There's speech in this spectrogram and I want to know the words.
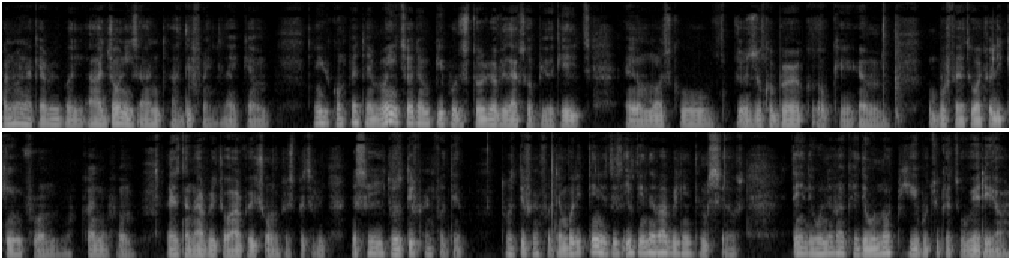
I'm not like everybody. Our journeys are, are different. Like um, when you compare them, when you tell them people the story of the lives of Bill Gates, Elon Musk, Zuckerberg, okay, um, Buffett, who actually came from kind of um, less than average or average homes, respectively, they say it was different for them. It was different for them. But the thing is, this if they never believe themselves, then they will never get, they will not be able to get to where they are.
